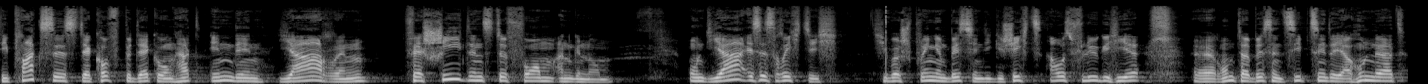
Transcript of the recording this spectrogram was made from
Die Praxis der Kopfbedeckung hat in den Jahren verschiedenste Formen angenommen. Und ja, es ist richtig. Ich überspringe ein bisschen die Geschichtsausflüge hier äh, runter bis ins 17. Jahrhundert.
